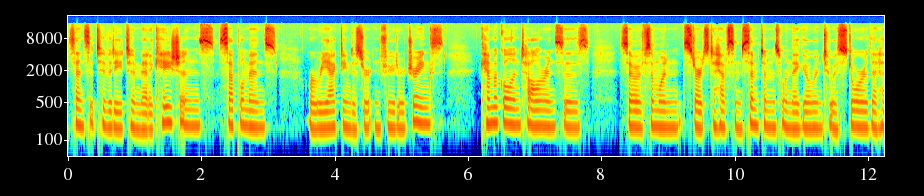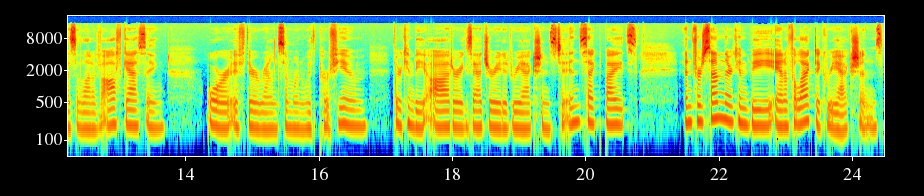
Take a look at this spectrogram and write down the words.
sensitivity to medications, supplements, or reacting to certain food or drinks, chemical intolerances. So, if someone starts to have some symptoms when they go into a store that has a lot of off gassing, or if they're around someone with perfume, there can be odd or exaggerated reactions to insect bites. And for some, there can be anaphylactic reactions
